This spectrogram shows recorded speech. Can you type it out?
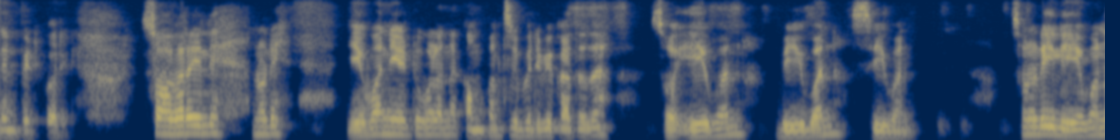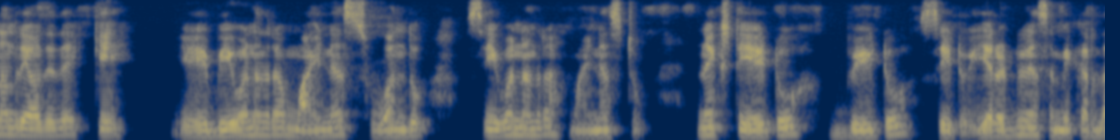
ನೆನ್ಪಿಟ್ಕೋರಿ. ಸೊ ಹಾಗಾದ್ರೆ ಇಲ್ಲಿ ನೋಡಿ ಎ ಒನ್ ಎ ಟು ಗಳನ್ನ ಕಂಪಲ್ಸರಿ ಬರಿಬೇಕಾಗ್ತದೆ? So A one B one C one so ನೋಡಿ ಇಲ್ಲಿ ಎ ಒನ್ ಅಂದ್ರೆ ಯಾವ್ದಿದೆ? ಕೆ ಎ ಬಿ ಒನ್ ಅಂದ್ರೆ ಮೈನಸ್ ಒಂದು ಸಿ ಒನ್ ಅಂದ್ರೆ minus two next A two B two C two ಎರಡನೇ ಸಮೀಕರಣ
